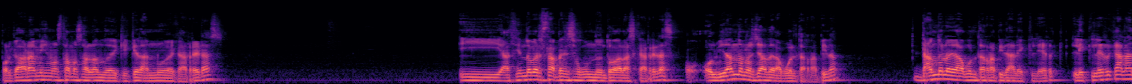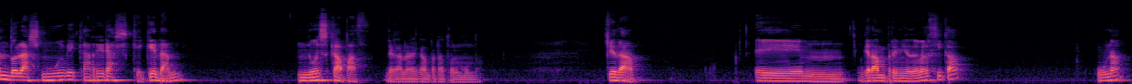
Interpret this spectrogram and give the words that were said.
Porque ahora mismo estamos hablando de que quedan 9 carreras. Y haciendo Verstappen segundo en todas las carreras, olvidándonos ya de la vuelta rápida, dándole la vuelta rápida a Leclerc, Leclerc ganando las 9 carreras que quedan, no es capaz de ganar el campeonato del mundo. Queda em, Gran Premio de Bélgica, una,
